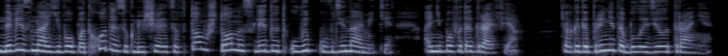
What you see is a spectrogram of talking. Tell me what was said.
Новизна его подхода заключается в том, что он исследует улыбку в динамике, а не по фотографиям, как это принято было делать ранее.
